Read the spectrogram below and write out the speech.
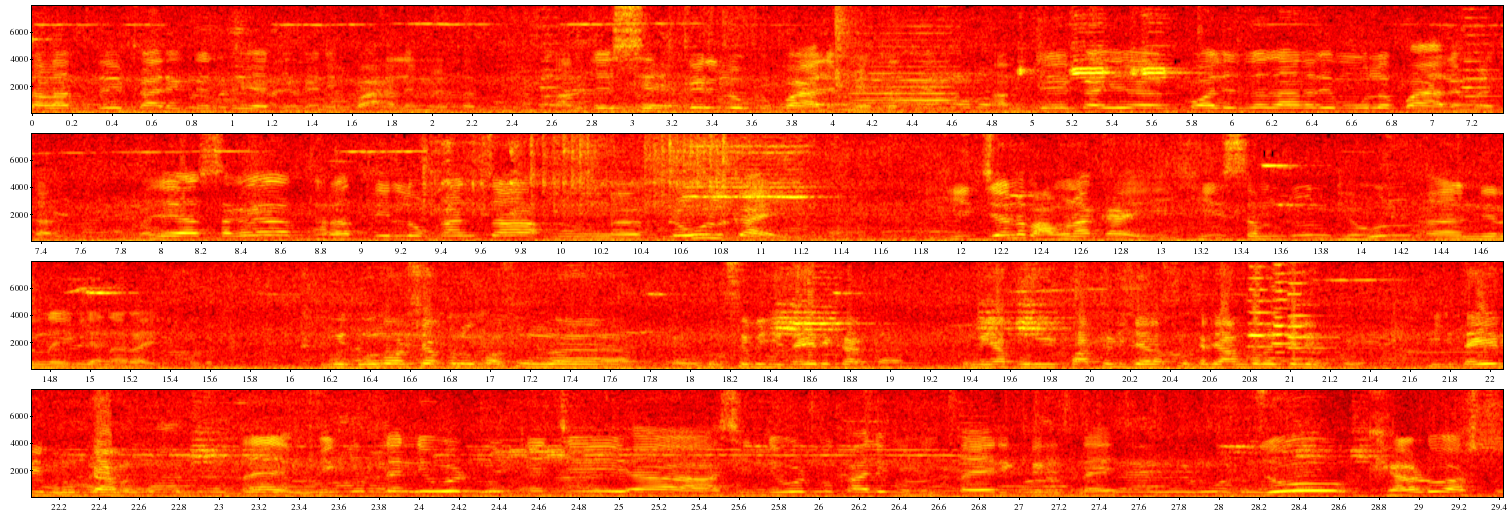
तळातले कार्यकर्ते या ठिकाणी पाहायला मिळतात. आमचे शेतकरी लोक पाहायला मिळतात. आमचे काही अं, कॉलेजला जाणारे मुलं पाहायला मिळतात. म्हणजे या सगळ्या थरातील लोकांचा अं, कौल काय? ही जनभावना काय? ही समजून घेऊन अ, निर्णय घेणार आहे पुढे. तुम्ही दोन वर्षापूर्वीपासून लोकसभेची तयारी करता. तुम्ही यापूर्वी पातळीच्या रस्त्यासाठी आंदोलन केले होते. त्याची तयारी म्हणून काय म्हणतात तुम्ही? नाही मी कुठल्या निवडणुकीची अशी निवडणूक आली म्हणून तयारी करीत नाही. जो खेळाडू असतो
